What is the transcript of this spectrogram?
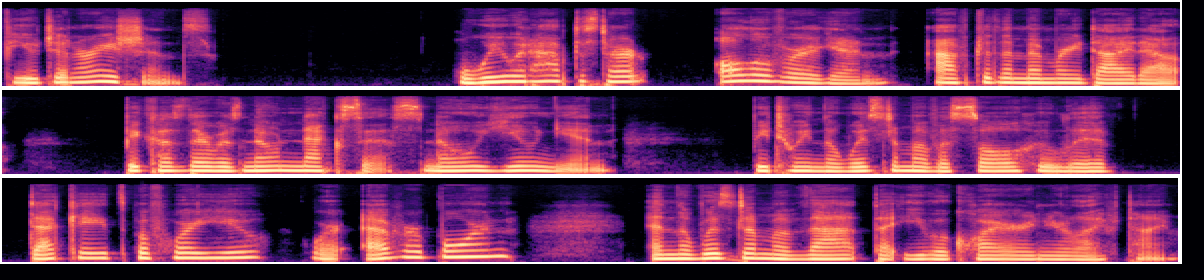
few generations. We would have to start all over again after the memory died out because there was no nexus, no union between the wisdom of a soul who lived decades before you were ever born and the wisdom of that that you acquire in your lifetime.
